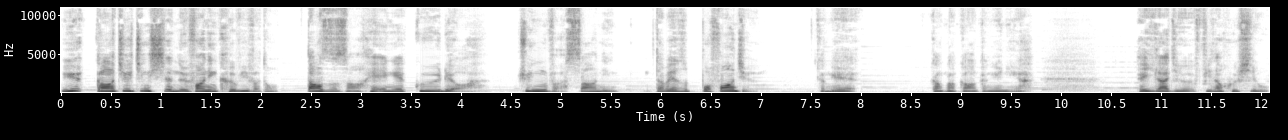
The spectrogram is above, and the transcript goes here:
与讲究精细的南方人口味勿同，当时上海一眼官僚啊、军阀、商人，特别是北方球搿眼刚刚讲搿眼人啊，哎，伊拉就非常欢喜我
